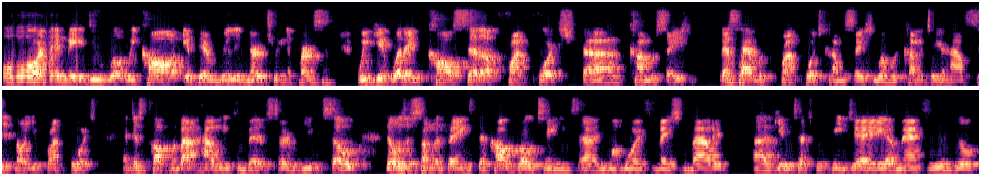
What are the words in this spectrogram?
or they may do what we call, if they're really nurturing the person, we get what they call set up front porch uh, conversation. Let's have a front porch conversation where we're coming to your house, sitting on your front porch, and just talking about how we can better serve you. So those are some of the things they're called grow teams. Uh, you want more information about it? Uh, get in touch with PJ, uh, Matthew, and we'll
